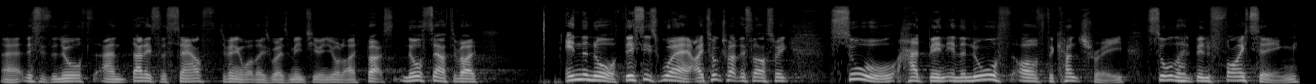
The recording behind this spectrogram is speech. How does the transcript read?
uh, this is the north, and that is the south, depending on what those words mean to you in your life. But north south divide. In the north, this is where, I talked about this last week, Saul had been in the north of the country, Saul had been fighting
